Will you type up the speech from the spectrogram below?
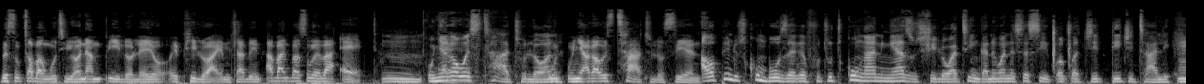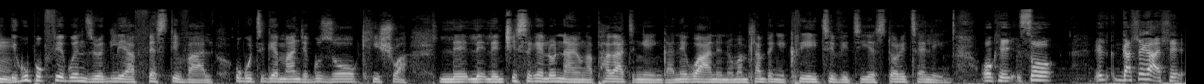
bese ucabanga ukuthi iyona impilo leyo ephilwayo emhlabeni. Abantu basuke ba act Mm, unyaka wesithathu lona. Unyaka wesithathu lo siyenza. Awuphinde usikhumbuze ke futhi ukuthi kungani ngiyazi ushilo wathi ingane kwane sesixoxa ji- digitally? Mm. ikupho kufike kwenziwe kuleya festival ukuthi ke manje kuzokhishwa le le- le ntshisekelo nayo ngaphakathi ngeingane kwane noma mhlambe ngecreativity ye storytelling okay so eh, kahle kahle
